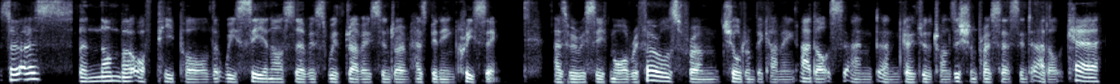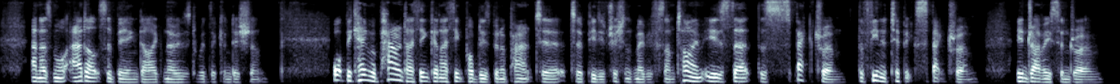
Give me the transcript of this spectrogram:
So as the number of people that we see in our service with Dravet syndrome has been increasing, as we receive more referrals from children becoming adults and, and going through the transition process into adult care, and as more adults are being diagnosed with the condition, what became apparent, I think, and I think probably has been apparent to, to pediatricians maybe for some time, is that the spectrum, the phenotypic spectrum in Dravet syndrome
